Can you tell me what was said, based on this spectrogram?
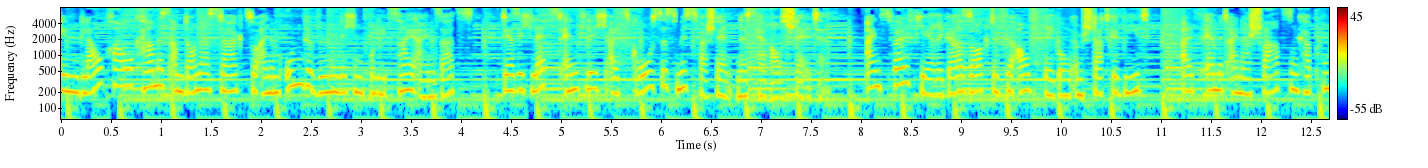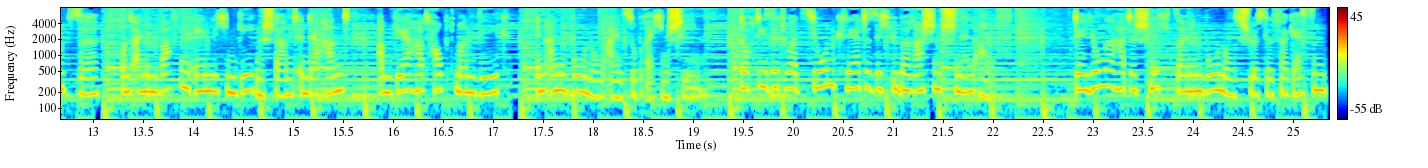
In Glauchau kam es am Donnerstag zu einem ungewöhnlichen Polizeieinsatz, der sich letztendlich als großes Missverständnis herausstellte. Ein Zwölfjähriger sorgte für Aufregung im Stadtgebiet, als er mit einer schwarzen Kapuze und einem waffenähnlichen Gegenstand in der Hand am Gerhard-Hauptmann-Weg in eine Wohnung einzubrechen schien. Doch die Situation klärte sich überraschend schnell auf. Der Junge hatte schlicht seinen Wohnungsschlüssel vergessen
